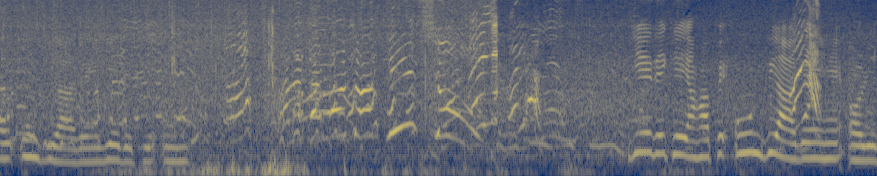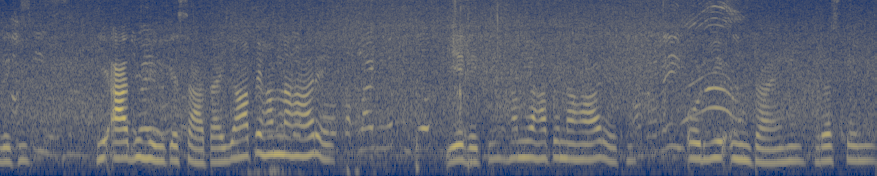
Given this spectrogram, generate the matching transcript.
और ऊँट भी आ गए हैं। ये देखिए ऊँट। ये देखिए यहाँ पे ऊँट भी आ गए हैं और ये देखिए ये आदमी भी इनके साथ आए। यहाँ पे हम नहा रहे ये देखिए हम यहाँ पे नहा रहे थे और ये ऊँट आए हैं रास्ते में।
